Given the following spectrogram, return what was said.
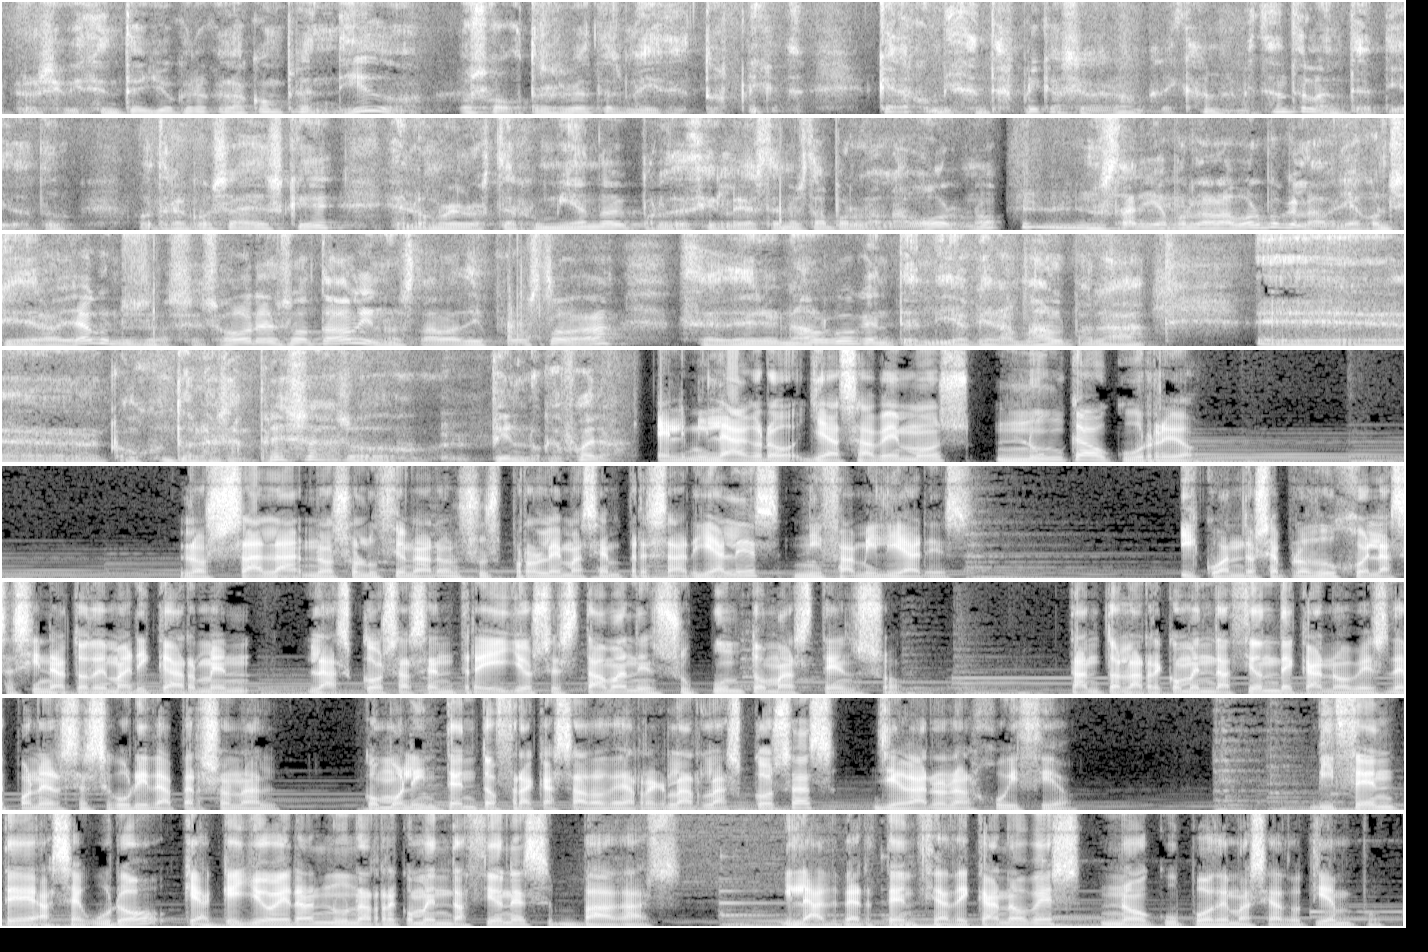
Pero si Vicente yo creo que lo ha comprendido. Dos o tres veces me dice, tú explica, queda con Vicente, explícaselo. No, americano, Vicente lo ha entendido tú. Otra cosa es que el hombre lo esté rumiando por decirle, este no está por la labor, ¿no? No estaría por la labor porque lo habría considerado ya con sus asesores o tal y no estaba dispuesto a ceder en algo que entendía que era mal para eh, el conjunto de las empresas o, en fin, lo que fuera. El milagro, ya sabemos, nunca ocurrió. Los Sala no solucionaron sus problemas empresariales ni familiares. Y cuando se produjo el asesinato de Mari Carmen, las cosas entre ellos estaban en su punto más tenso. Tanto la recomendación de Canoves de ponerse seguridad personal como el intento fracasado de arreglar las cosas llegaron al juicio. Vicente aseguró que aquello eran unas recomendaciones vagas y la advertencia de Canoves no ocupó demasiado tiempo.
